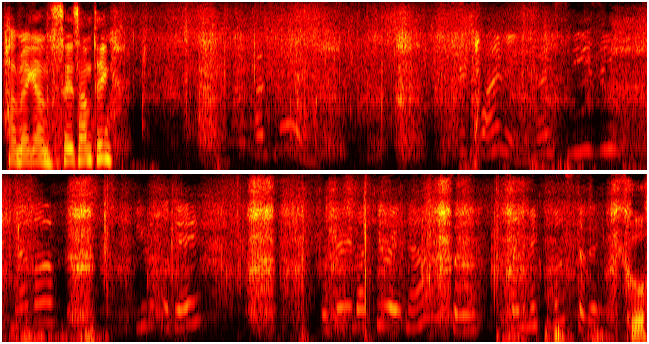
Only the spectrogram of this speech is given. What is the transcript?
Hi Megan, say something. Beautiful day. We're very lucky right now, so trying to make the most of it. Cool.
